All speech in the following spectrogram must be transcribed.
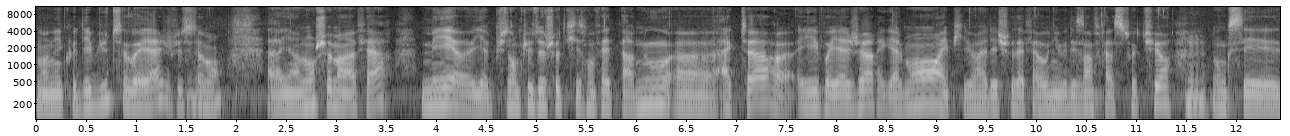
On n'en est qu'au début de ce voyage, justement. Mmh. Euh, il y a un long chemin à faire, mais euh, il y a de plus en plus de choses qui sont faites par nous, euh, acteurs et voyageurs également. Et puis, il y aura des choses à faire au niveau des infrastructures. Mmh. Donc, c'est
